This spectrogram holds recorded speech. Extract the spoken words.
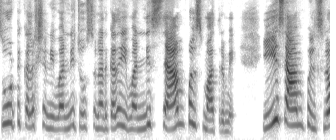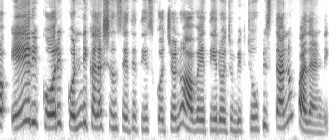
సూట్ కలెక్షన్ ఇవన్నీ చూస్తున్నారు కదా ఇవన్నీ శాంపుల్స్ మాత్రమే. ఈ శాంపుల్స్లో ఏరి కోరి కొన్ని కలెక్షన్స్ అయితే తీసుకొచ్చాను. అవైతే ఈ రోజు మీకు చూపిస్తాను. పదండి.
